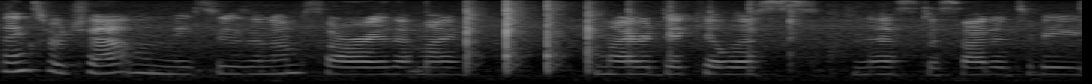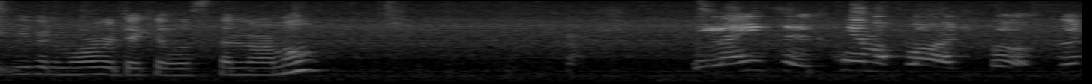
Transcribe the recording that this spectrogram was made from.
Thanks for chatting with me, Susan. I'm sorry that my my ridiculousness decided to be even more ridiculous than normal. Elaine says camouflage book, good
